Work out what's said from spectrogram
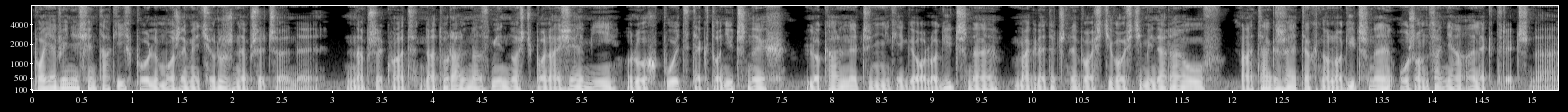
Pojawienie się takich pól może mieć różne przyczyny, na przykład naturalna zmienność pola Ziemi, ruch płyt tektonicznych, lokalne czynniki geologiczne, magnetyczne właściwości minerałów, a także technologiczne urządzenia elektryczne.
